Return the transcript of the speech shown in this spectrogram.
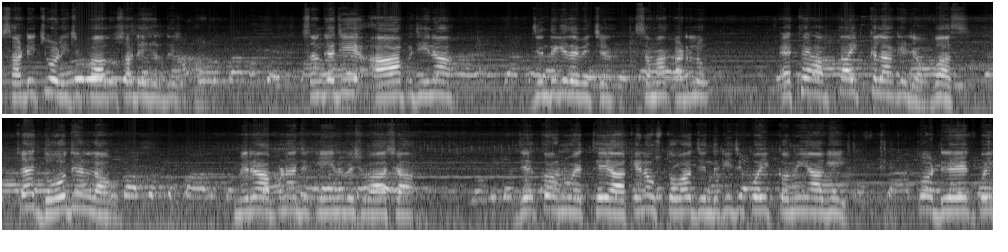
ਸਾਡੀ ਝੋਲੀ 'ਚ ਪਾ ਦਿਓ ਸਾਡੇ ਹਿਰਦੇ 'ਚ ਪਾ ਦਿਓ ਸੰਗਤ ਜੀ, ਆਪ ਜੀ ਨਾ ਜ਼ਿੰਦਗੀ ਦੇ ਵਿੱਚ ਸਮਾਂ ਕੱਢ ਲਓ। ਇੱਥੇ ਹਫਤਾ ਇੱਕ ਲਾ ਕੇ ਜਾਓ, ਬਸ। ਚਾਹੇ 2 ਦਿਨ ਲਾਓ। ਮੇਰਾ ਆਪਣਾ ਯਕੀਨ, ਵਿਸ਼ਵਾਸ ਆ। ਜੇ ਤੁਹਾਨੂੰ ਇੱਥੇ ਆ ਕੇ ਨਾ ਉਸ ਤੋਂ ਬਾਅਦ ਜ਼ਿੰਦਗੀ 'ਚ ਕੋਈ ਕਮੀ ਆ ਗਈ, ਤੁਹਾਡੇ ਕੋਈ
